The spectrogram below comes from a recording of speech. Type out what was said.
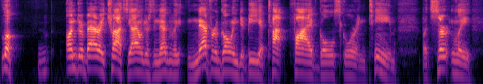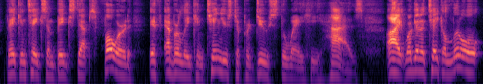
Look, under Barry Trotz, the Islanders are never, never going to be a top five goal scoring team, but certainly they can take some big steps forward if Eberle continues to produce the way he has. All right, we're going to take a little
